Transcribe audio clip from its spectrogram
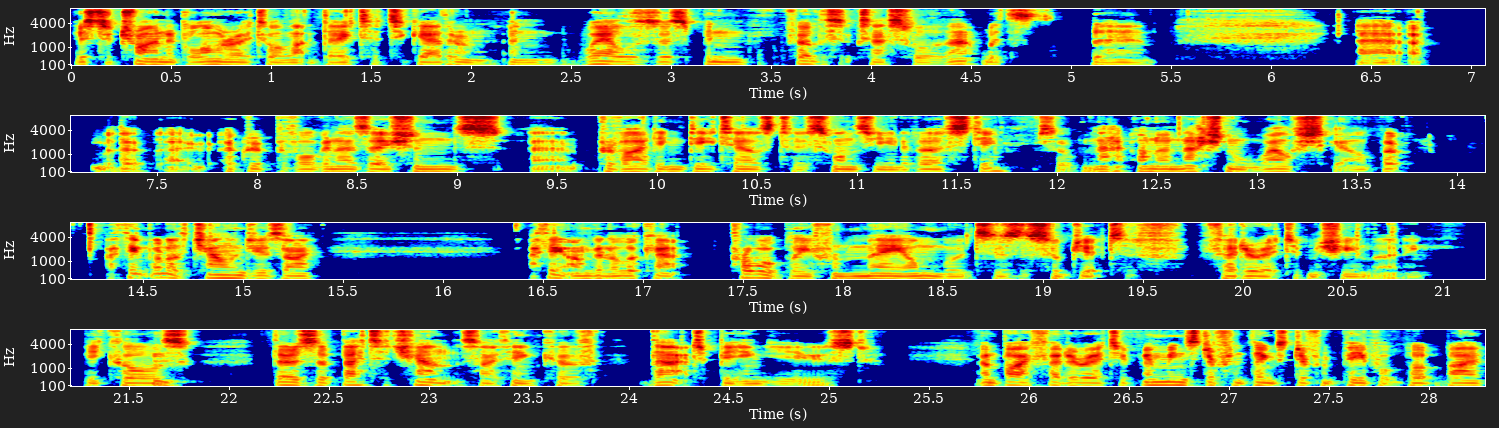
is to try and agglomerate all that data together, and, and Wales has been fairly successful at that with the, uh, with a, a group of organisations uh, providing details to Swansea University, so na- on a national Welsh scale. But I think one of the challenges I, I think I'm going to look at probably from May onwards is the subject of federated machine learning, because hmm. there's a better chance, I think, of that being used. And by federated, it means different things to different people, but by,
